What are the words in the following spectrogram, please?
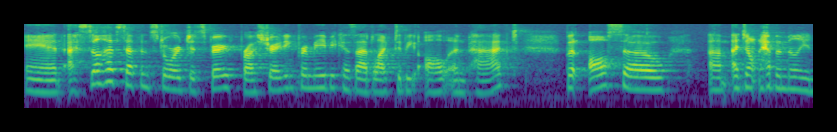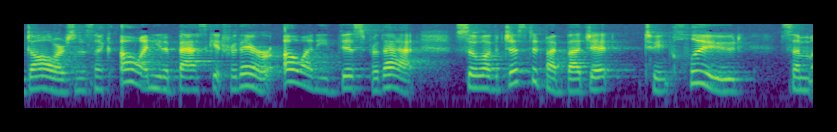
And I still have stuff in storage. It's very frustrating for me because I'd like to be all unpacked, but also um, I don't have a million dollars and it's like, oh, I need a basket for there, or oh, I need this for that. So I've adjusted my budget to include some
